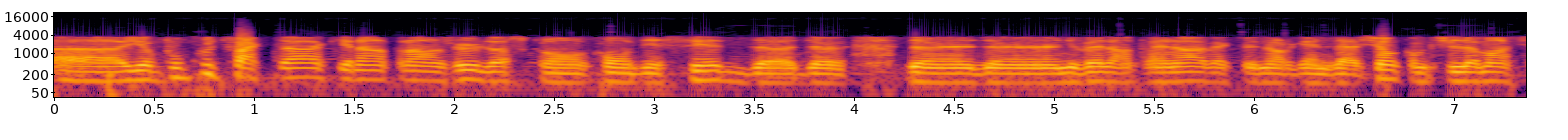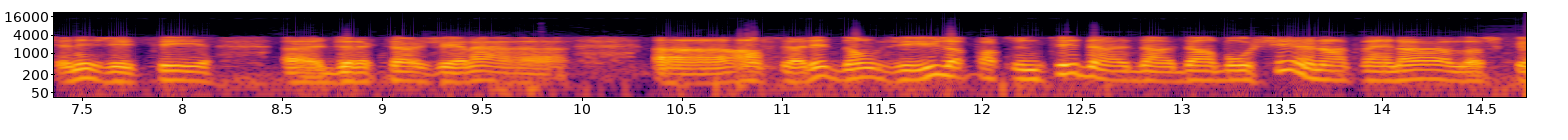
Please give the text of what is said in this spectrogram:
il y a beaucoup de facteurs qui rentrent en jeu lorsqu'on décide d'un nouvel entraîneur avec une organisation. Comme tu l'as mentionné, j'ai été euh, directeur gérant euh, en Floride. Donc, j'ai eu l'opportunité d'embaucher un entraîneur lorsque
